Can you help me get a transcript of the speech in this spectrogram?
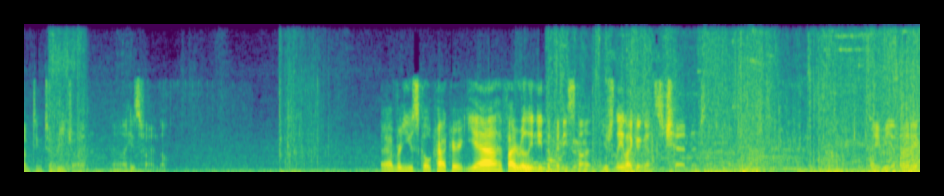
Attempting to rejoin. Uh, he's fine, though. I ever use Skullcracker? Yeah, if I really need the mini stun. Usually like against Chen or something. Maybe a medic.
